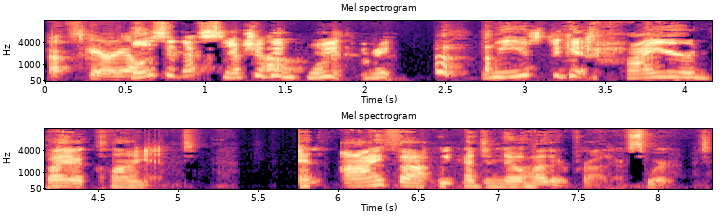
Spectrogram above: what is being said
that's scary. Melissa, that's such a good point. Right? we used to get hired by a client, and I thought we had to know how their products worked.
